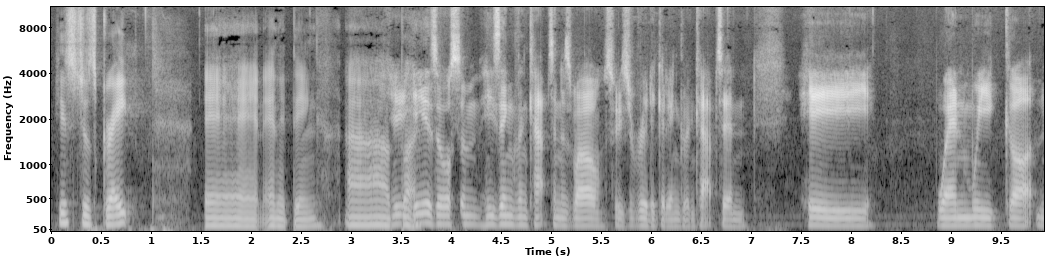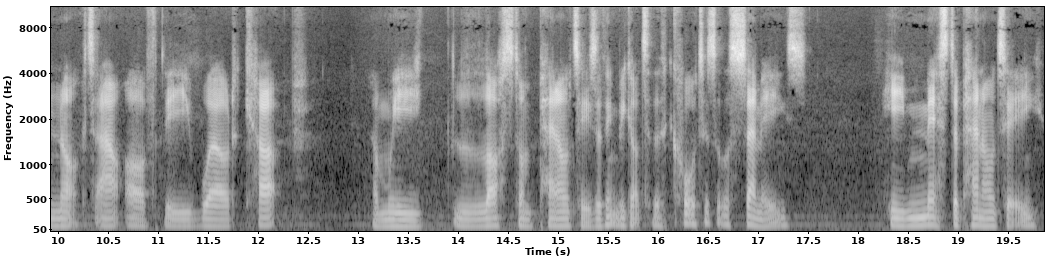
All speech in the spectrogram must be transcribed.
he's just great and anything. Uh, He, but he is awesome. He's England captain as well, so he's a really good England captain. He, when we got knocked out of the World Cup and we lost on penalties, I think we got to the quarters or the semis. He missed a penalty,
